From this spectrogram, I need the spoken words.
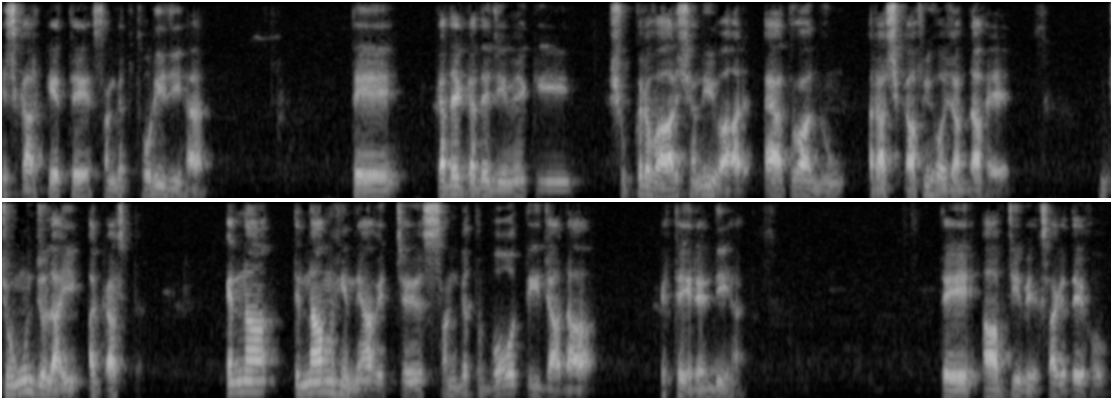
ਇਸ ਕਰਕੇ ਇੱਥੇ ਸੰਗਤ ਥੋੜੀ ਜੀ ਹੈ। ਤੇ ਕਦੇ ਕਦੇ ਜਿਵੇਂ ਕਿ ਸ਼ੁੱਕਰਵਾਰ, ਸ਼ਨੀਵਾਰ, ਐਤਵਾਰ ਨੂੰ ਰਸ਼ ਕਾਫੀ ਹੋ ਜਾਂਦਾ ਹੈ। ਜੂਨ, ਜੁਲਾਈ, ਅਗਸਤ, ਇਹਨਾਂ ਤਿੰਨਾਂ ਮਹੀਨਿਆਂ ਵਿੱਚ ਸੰਗਤ ਬਹੁਤ ਹੀ ਜ਼ਿਆਦਾ ਇੱਥੇ ਰਹਿੰਦੀ ਹੈ। ਤੇ ਆਪ ਜੀ ਵੇਖ ਸਕਦੇ ਹੋ।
